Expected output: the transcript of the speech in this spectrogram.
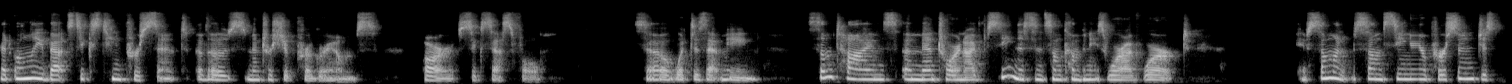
that only about 16% of those mentorship programs are successful. So, what does that mean? Sometimes a mentor, and I've seen this in some companies where I've worked, if someone, some senior person just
